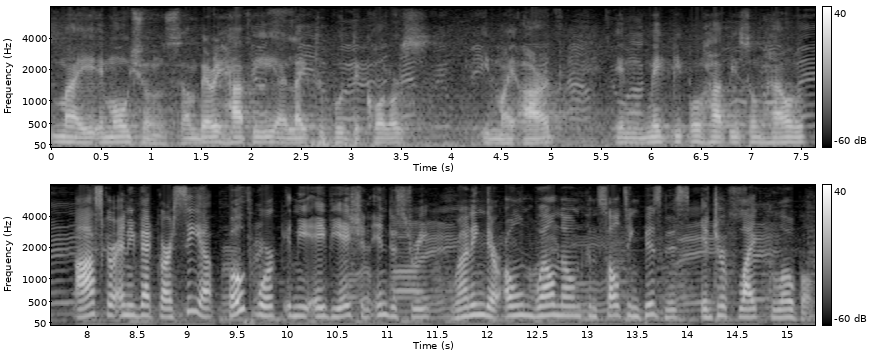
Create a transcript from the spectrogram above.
my emotions. I'm very happy. I like to put the colors in my art and make people happy somehow. Oscar and Yvette Garcia both work in the aviation industry, running their own well known consulting business, Interflight Global.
